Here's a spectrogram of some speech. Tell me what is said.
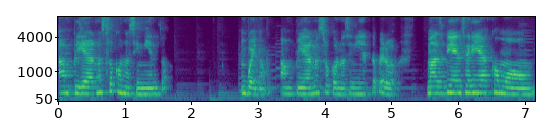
ampliar nuestro conocimiento. Bueno, ampliar nuestro conocimiento, pero más bien sería como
